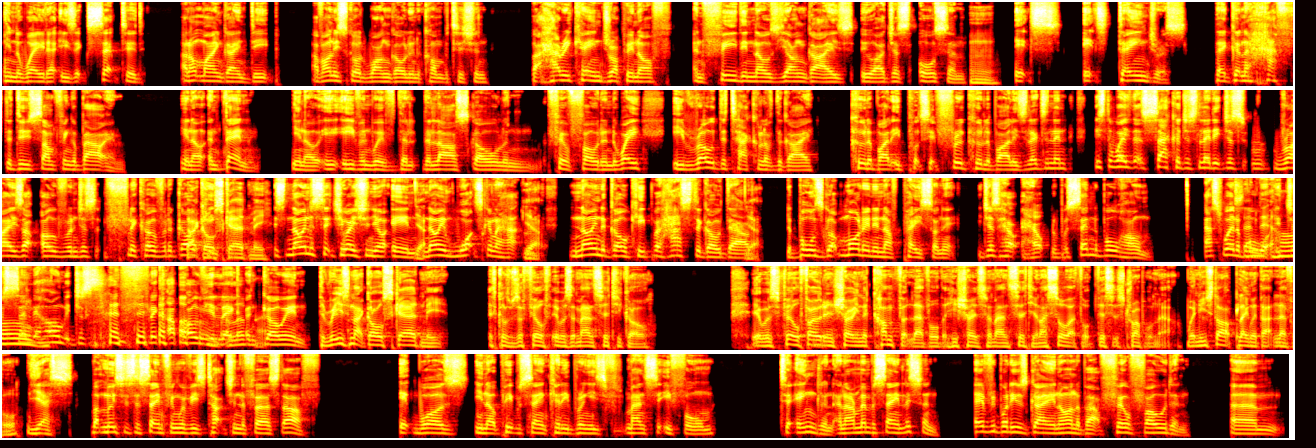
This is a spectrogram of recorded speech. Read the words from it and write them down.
in the way that he's accepted. I don't mind going deep. I've only scored one goal in the competition, but Harry Kane dropping off and feeding those young guys who are just awesome. Mm. It's it's dangerous. They're going to have to do something about him, you know. And then, you know, even with the the last goal and Phil Foden, the way he rode the tackle of the guy, Koulibaly, he puts it through Koulibaly's legs, and then it's the way that Saka just let it just rise up over and just flick over the goal. that goal scared me. It's knowing the situation you're in, Yeah. knowing what's going to happen, Yeah. knowing the goalkeeper has to go down. Yeah. The ball's got more than enough pace on it. You just help, help, send the ball home. That's where the Send ball. it It just send it home. home. It just Send it flick up over your leg and that. go in. The reason that goal scared me is because it was a filth. it was a Man City goal. It was Phil Foden showing the comfort level that he shows for Man City, and I saw that. I thought this is trouble now. When you start playing with that level, Yes, but Moose is the same thing with his touch in the first half. It was, you know, people saying, can he bring his Man City form to England? And I remember saying, listen, everybody was going on about Phil Foden. Um, Phil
